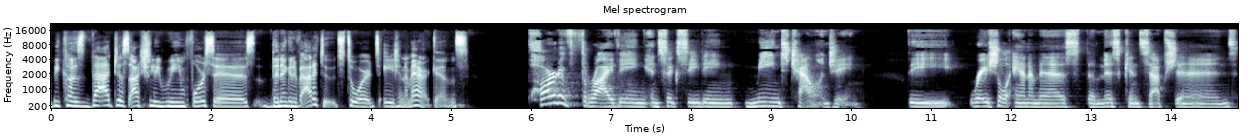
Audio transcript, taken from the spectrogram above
because that just actually reinforces the negative attitudes towards Asian Americans. Part of thriving and succeeding means challenging the racial animus, the misconceptions,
